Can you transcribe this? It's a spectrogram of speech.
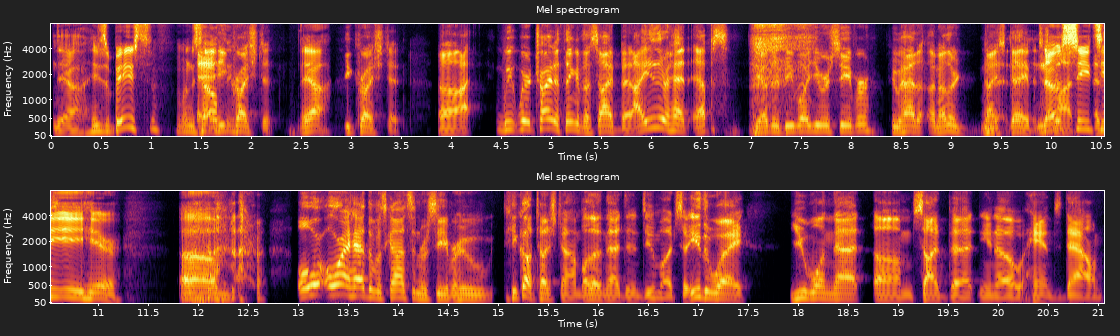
Yeah, he's a beast when he's and healthy. he crushed it. yeah, He crushed it. Uh, I, we, we were trying to think of the side bet. I either had Epps, the other BYU receiver, who had another nice day. no just not as- CTE here. Um, or or I had the Wisconsin receiver who he caught a touchdown, but other than that, didn't do much. So either way, you won that um, side bet, you know, hands down.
